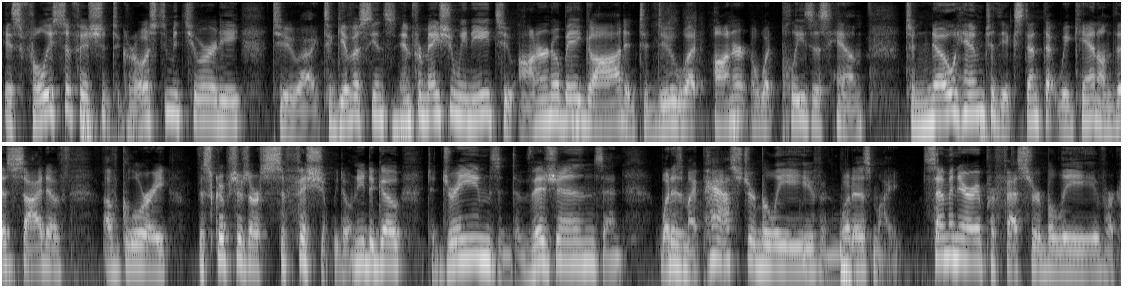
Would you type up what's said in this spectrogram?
is fully sufficient to grow us to maturity, to uh, to give us the information we need to honor and obey God, and to do what honor what pleases Him, to know Him to the extent that we can on this side of of glory the scriptures are sufficient. We don't need to go to dreams and to visions and what does my pastor believe and what does my seminary professor believe or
